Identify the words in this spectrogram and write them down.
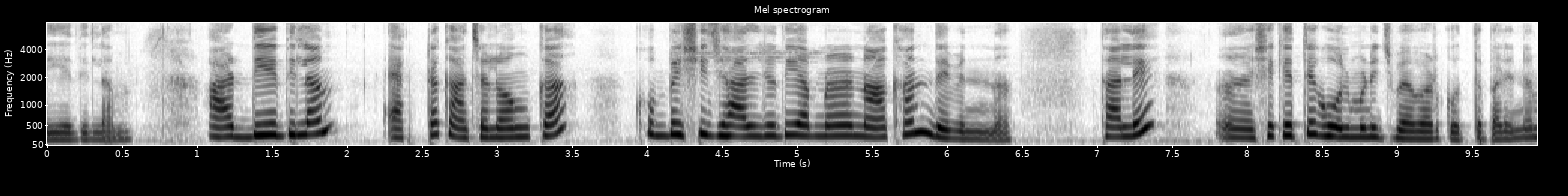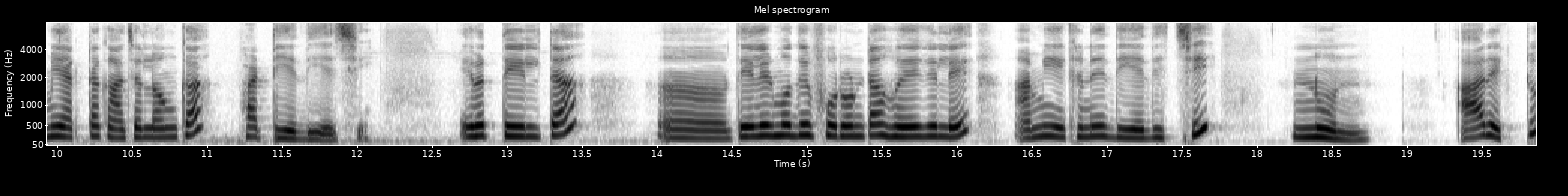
দিয়ে দিলাম। আর দিয়ে দিলাম একটা কাঁচা লঙ্কা। খুব বেশি ঝাল যদি আপনারা না খান, দেবেন না। তাহলে সেক্ষেত্রে গোলমরিচ ব্যবহার করতে পারেন। আমি একটা কাঁচা লঙ্কা ফাটিয়ে দিয়েছি। এবার তেলটা তেলের মধ্যে ফোড়নটা হয়ে গেলে আমি এখানে দিয়ে দিচ্ছি নুন আর একটু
